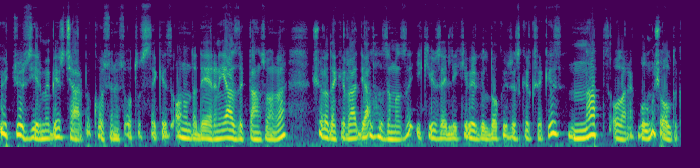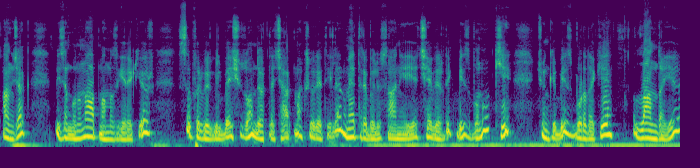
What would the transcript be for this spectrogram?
321 çarpı kosinüs 38 onun da değerini yazdıktan sonra şuradaki radyal hızımızı 252,948 knot olarak bulmuş olduk. Ancak bizim bunu ne yapmamız gerekiyor? 0,514 ile çarpmak suretiyle metre bölü saniyeye çevirdik biz bunu ki çünkü biz buradaki landayı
